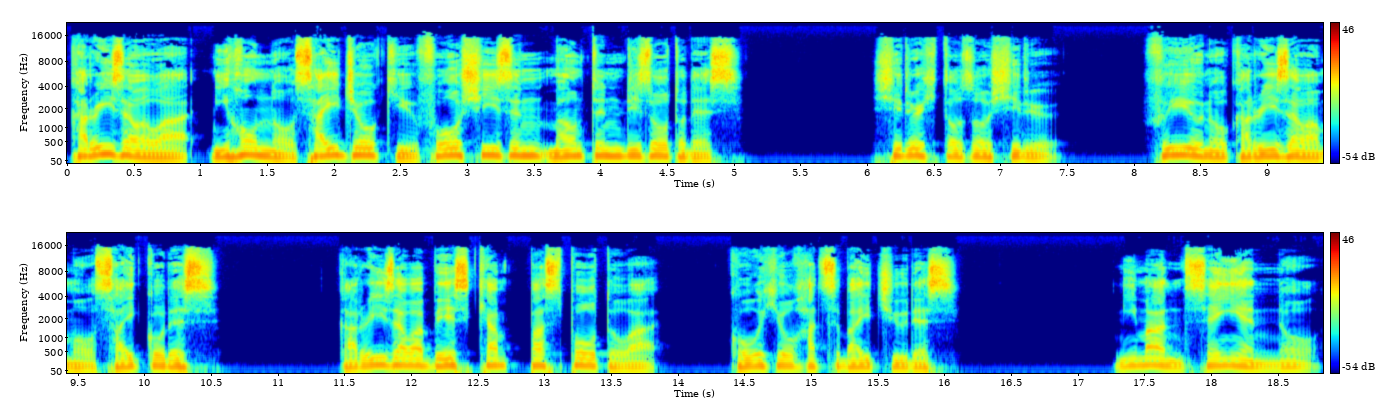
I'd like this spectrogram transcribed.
軽井沢は日本の最上級フォーシーズンマウンテンリゾートです。知る人ぞ知る冬の軽井沢も最高です。軽井沢ベースキャンプパスポートは好評発売中です。2万1000円の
